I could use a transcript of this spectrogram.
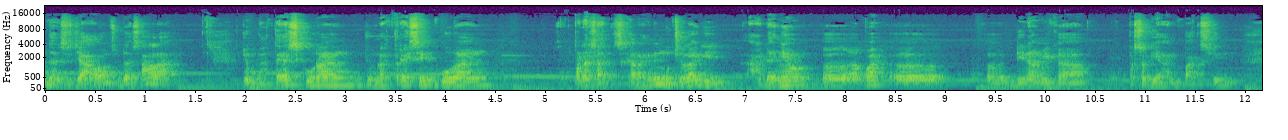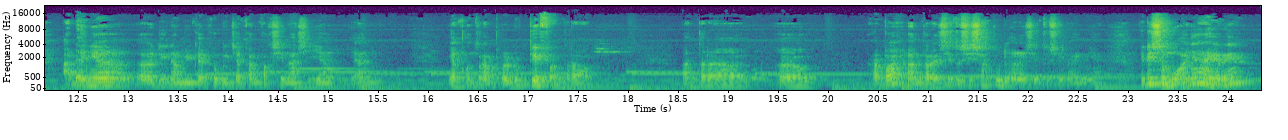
dari sejak awal sudah salah. Jumlah tes kurang, jumlah tracing kurang. Pada saat sekarang ini muncul lagi adanya uh, apa uh, uh, dinamika persediaan vaksin, adanya uh, dinamika kebijakan vaksinasi yang yang yang kontraproduktif antara antara uh, apa antara institusi satu dengan institusi lainnya. Jadi semuanya akhirnya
